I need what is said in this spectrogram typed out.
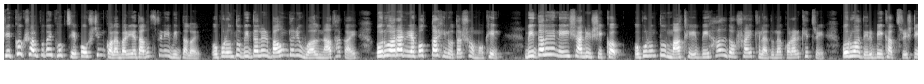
শিক্ষক স্বল্পতায় ভুগছে পশ্চিম কলাবাড়িয়া দ্বাদশ শ্রেণির বিদ্যালয়। উপরন্তু বিদ্যালয়ের বাউন্ডারি ওয়াল না থাকায় পড়ুয়ারা নিরাপত্তাহীনতার সম্মুখীন। বিদ্যালয়ে নেই শারীর শিক্ষক। উপরন্তু মাঠে বেহাল দশায় খেলাধুলা করার ক্ষেত্রে পড়ুয়াদের বেঘাত সৃষ্টি।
